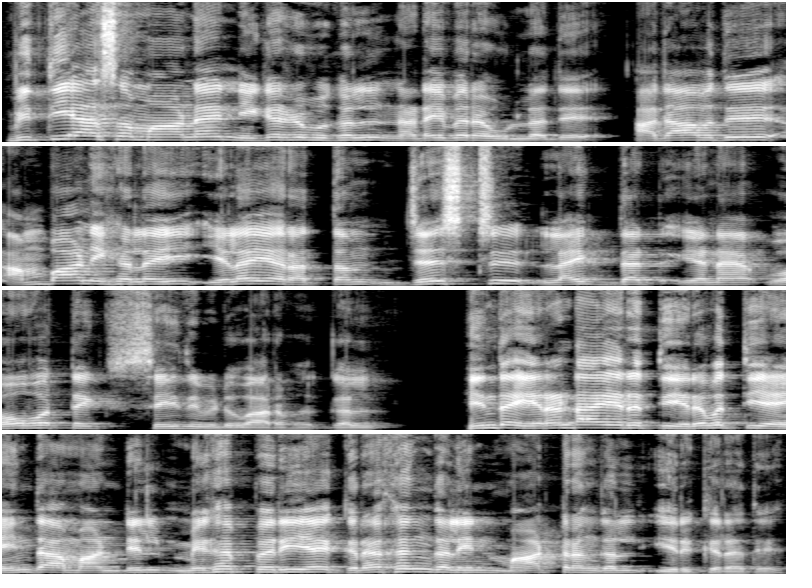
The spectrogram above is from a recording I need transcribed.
வித்தியாசமான நிகழ்வுகள் நடைபெற உள்ளது. அதாவது அம்பானிகளை இளைய ரத்தம் ஜஸ்ட் லைக் தட் என ஓவர்டேக் செய்து விடுவார்கள். இந்த இரண்டாயிரத்தி இருபத்தி ஐந்தாம் ஆண்டில் மிகப்பெரிய கிரகங்களின் மாற்றங்கள் இருக்கிறது.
